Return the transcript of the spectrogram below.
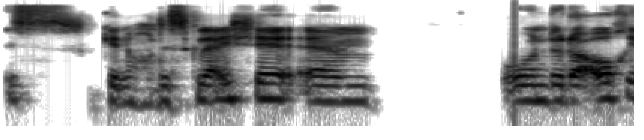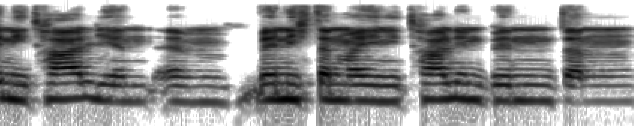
ist genau das Gleiche. Ähm, und oder auch in Italien. Ähm, wenn ich dann mal in Italien bin, dann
